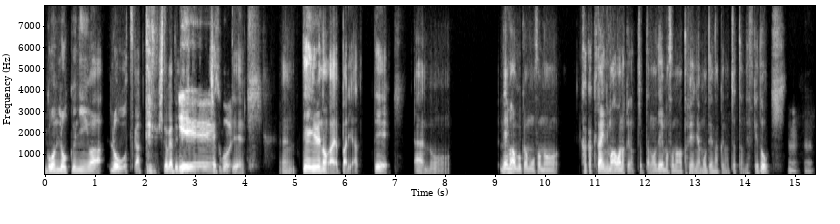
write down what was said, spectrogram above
56人はローを使ってる人が出てきてえーすごいうん、っていうのがやっぱりあってあのでまあ僕はもうその価格帯にも合わなくなっちゃったので、もうそのアートフェアにはもう出なくなっちゃったんですけどうんうん。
